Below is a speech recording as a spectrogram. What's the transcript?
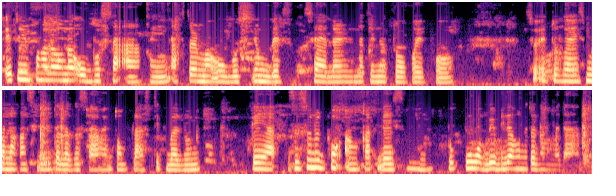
ito yung pangalawang naubos sa akin after maubos yung best seller na tinutukoy ko. So, ito guys, malakas din talaga sa akin tong plastic balloon. Kaya, sa sunod kong angkat guys, pupuha, bibili nito ng madami.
